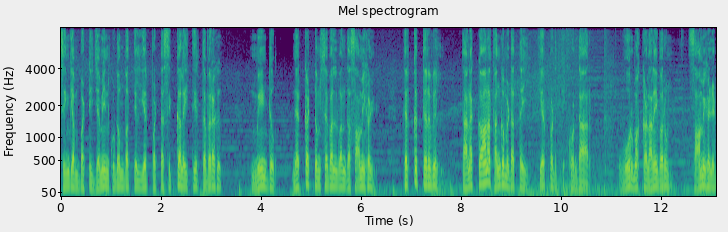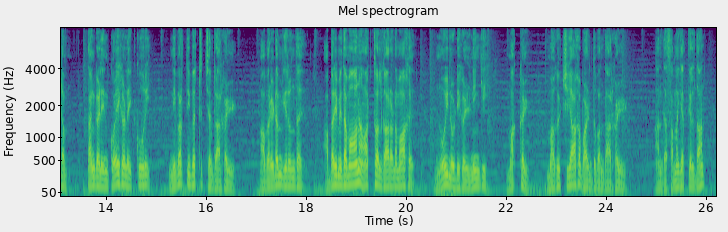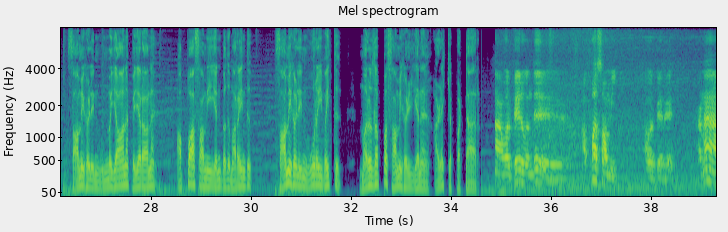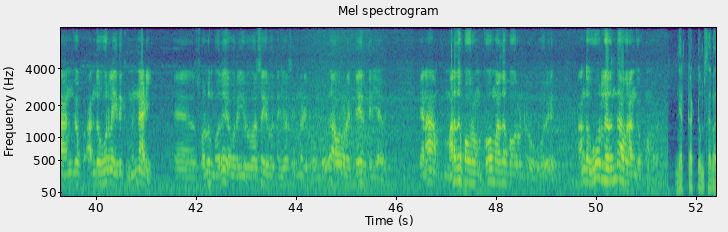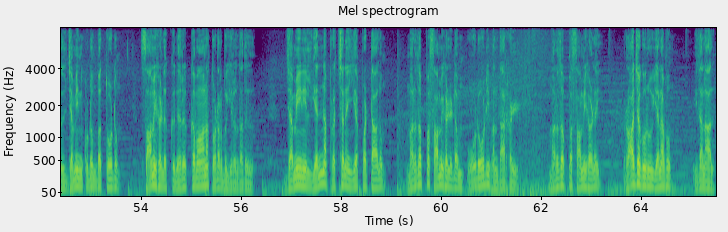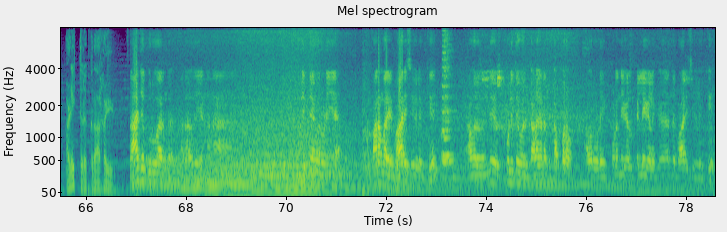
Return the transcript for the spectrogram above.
சிங்கம்பட்டி ஜமீன் குடும்பத்தில் ஏற்பட்ட சிக்கலை தீர்த்த பிறகு மீண்டும் நெற்கட்டும் செவல் வந்த சாமிகள் தெற்குத் தெருவில் தனக்கான தங்குமிடத்தை ஏற்படுத்திக் கொண்டார். ஊர் மக்கள் அனைவரும் சாமிகளிடம் தங்களின் குறைகளை கூறி நிவர்த்தி பெற்றுச் சென்றார்கள். அவரிடம் இருந்த அபரிமிதமான ஆற்றல் காரணமாக நோய் நொடிகள் நீங்கி மக்கள் மகிழ்ச்சியாக வாழ்ந்து வந்தார்கள். அந்த சமயத்தில்தான் சாமிகளின் உண்மையான பெயரான அப்பாசாமி என்பது மறைந்து சாமிகளின் ஊரை வைத்து மருதப்ப சாமிகள் என அழைக்கப்பட்டார். அவர் பேர் வந்து அப்பாசாமி அவர் பேர். ஆனால் அங்கே அந்த ஊரில் இதுக்கு முன்னாடி சொல்லும்போது ஒரு இருபது வருஷம் இருபத்தஞ்சி வருஷத்துக்கு முன்னாடி போகும்போது அவரோட பேர் தெரியாது. ஏன்னா மருதப்பௌரம் கோ மருதப்பௌரம்ன்ற ஊர் அந்த ஊர்ல இருந்து அவர் அங்கே போனவர். நெற்கட்டும் செவல் ஜமீன் குடும்பத்தோடும் சாமிகளுக்கு நெருக்கமான தொடர்பு இருந்தது. ஜமீனில் என்ன பிரச்சனை ஏற்பட்டாலும் மருதப்ப சாமிகளிடம் ஓடோடி வந்தார்கள். மருதப்ப சாமிகளை ராஜகுரு எனவும் இதனால் அழைத்திருக்கிறார்கள். ராஜகுருவா இருந்தார். அதாவது என்னன்னா புலித்தேவருடைய பரம்பரை வாரிசுகளுக்கு அவர் வந்து புலித்தேவர் காலகட்டத்துக்கு அப்புறம் அவருடைய குழந்தைகள் பிள்ளைகளுக்கு அந்த வாரிசுகளுக்கு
